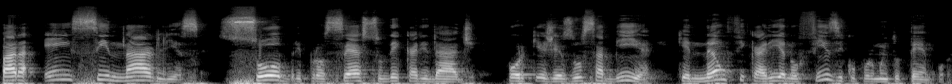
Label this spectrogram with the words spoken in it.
para ensinar-lhes sobre processo de caridade, porque Jesus sabia que não ficaria no físico por muito tempo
